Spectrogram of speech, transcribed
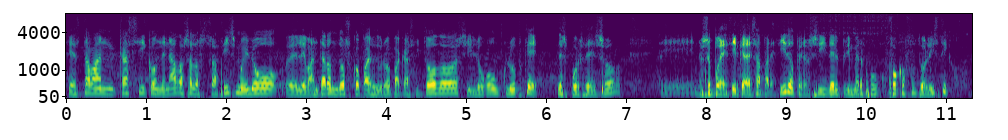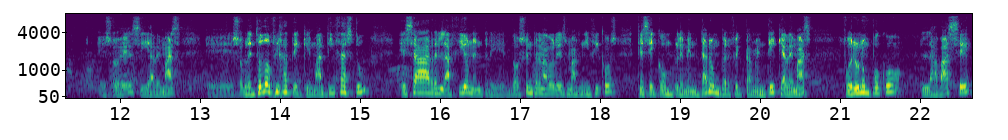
estaban casi condenados al ostracismo y luego eh, levantaron dos copas de Europa casi todos y luego un club que después de eso eh, no se puede decir que ha desaparecido, pero sí del primer fo- foco futbolístico. Eso es, y además, eh, sobre todo, fíjate que matizas tú esa relación entre dos entrenadores magníficos que se complementaron perfectamente y que además fueron un poco la base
